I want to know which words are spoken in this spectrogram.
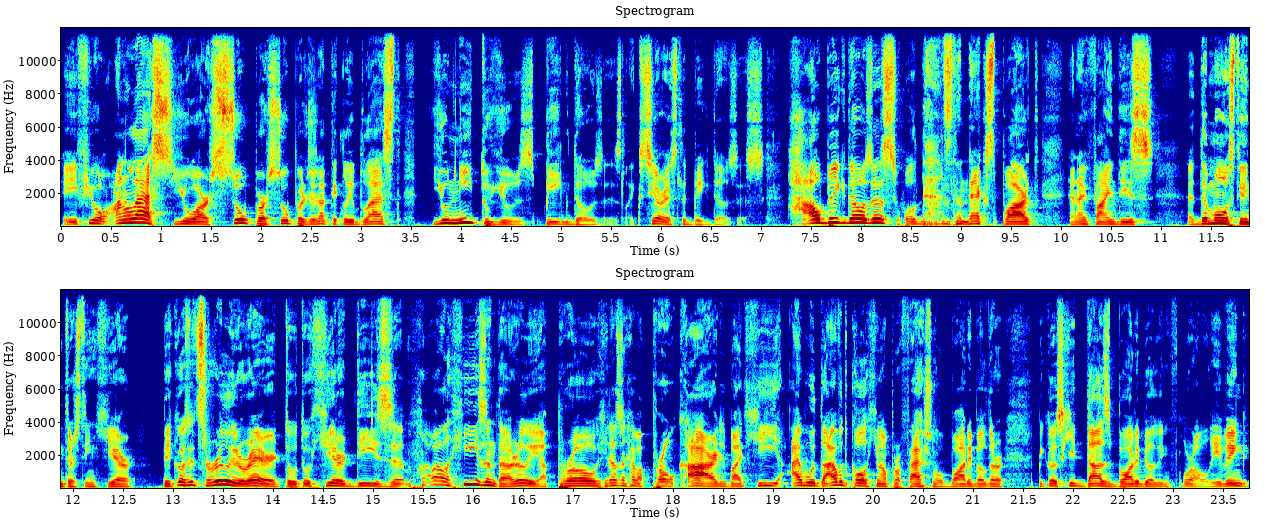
if you unless you are super super genetically blessed you need to use big doses like seriously big doses. How big doses? Well that's the next part and i find this uh, the most interesting here because it's really rare to, to hear these uh, well he isn't a really a pro he doesn't have a pro card but he i would i would call him a professional bodybuilder because he does bodybuilding for a living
